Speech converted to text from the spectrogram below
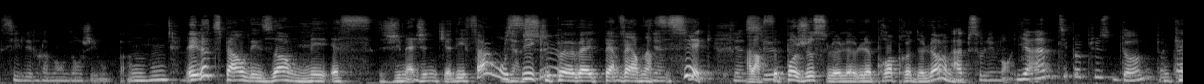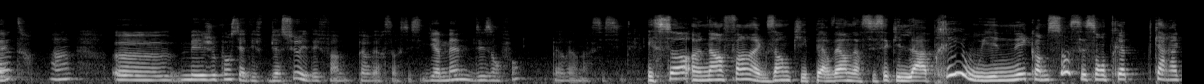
s'il est vraiment en danger ou pas. Mhm. Et là, tu parles des hommes, mais j'imagine qu'il y a des femmes aussi qui peuvent être pervers Bien narcissiques. sûr, bien Alors, c'est pas juste le, le- le propre de l'homme. Absolument. Il y a un petit peu plus d'hommes, peut-être. hein. Euh, mais je pense qu'il y a des, bien sûr, il y a des femmes pervers narcissiques. Il y a même des enfants pervers narcissiques. Et ça, un enfant, exemple, qui est pervers narcissique, il l'a appris ou il est né comme ça? C'est son trait de, caract-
